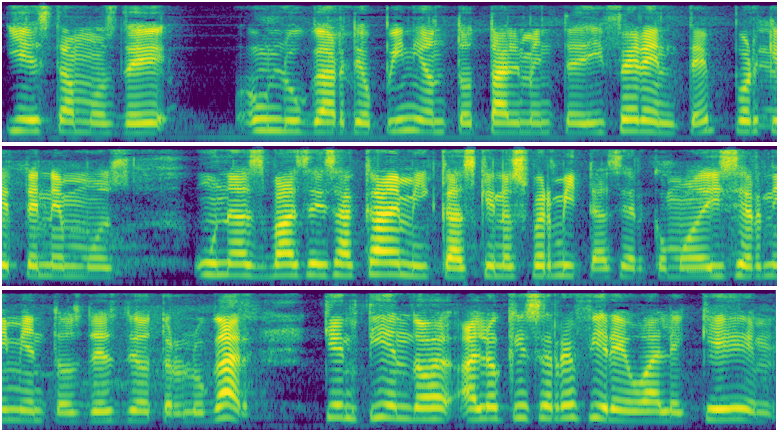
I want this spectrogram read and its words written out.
y estamos de un lugar de opinión totalmente diferente porque tenemos unas bases académicas que nos permiten hacer como discernimientos desde otro lugar, que entiendo a lo que se refiere, vale, que,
